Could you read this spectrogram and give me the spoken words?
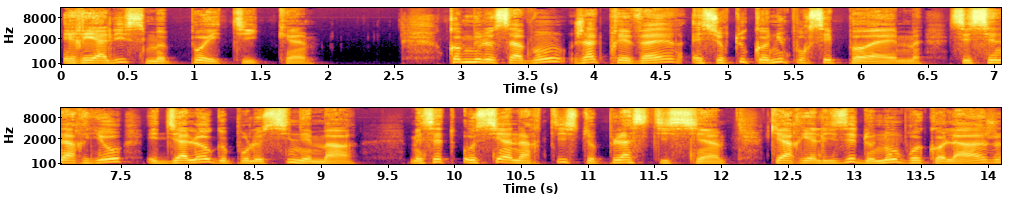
et réalisme poétique. Comme nous le savons, Jacques Prévert est surtout connu pour ses poèmes, ses scénarios et dialogues pour le cinéma, mais c'est aussi un artiste plasticien qui a réalisé de nombreux collages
